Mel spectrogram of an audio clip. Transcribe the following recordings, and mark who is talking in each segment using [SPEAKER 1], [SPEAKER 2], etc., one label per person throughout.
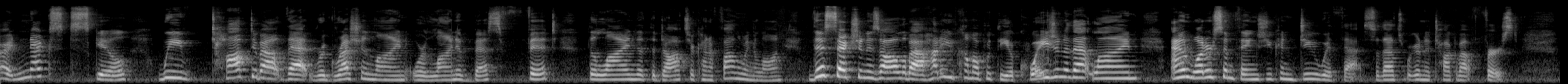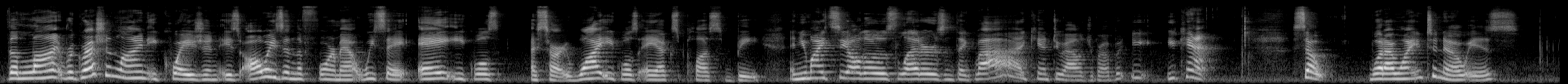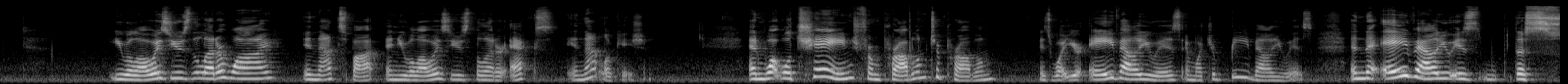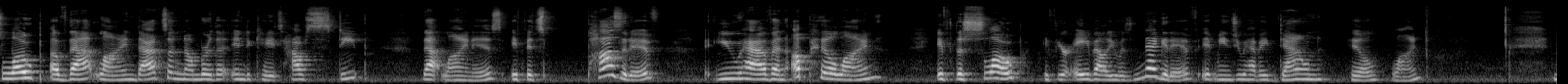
[SPEAKER 1] All right, next skill. We've talked about that regression line or line of best fit, the line that the dots are kind of following along. This section is all about how do you come up with the equation of that line and what are some things you can do with that. So that's what we're going to talk about first. The line regression line equation is always in the format we say A equals uh, sorry, y equals ax plus b. And you might see all those letters and think, well, I can't do algebra, but you, you can't. So what I want you to know is you will always use the letter y in that spot, and you will always use the letter x in that location. And what will change from problem to problem is what your A value is and what your B value is. And the A value is the slope of that line. That's a number that indicates how steep that line is. If it's positive, you have an uphill line. If the slope, if your A value is negative, it means you have a downhill line.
